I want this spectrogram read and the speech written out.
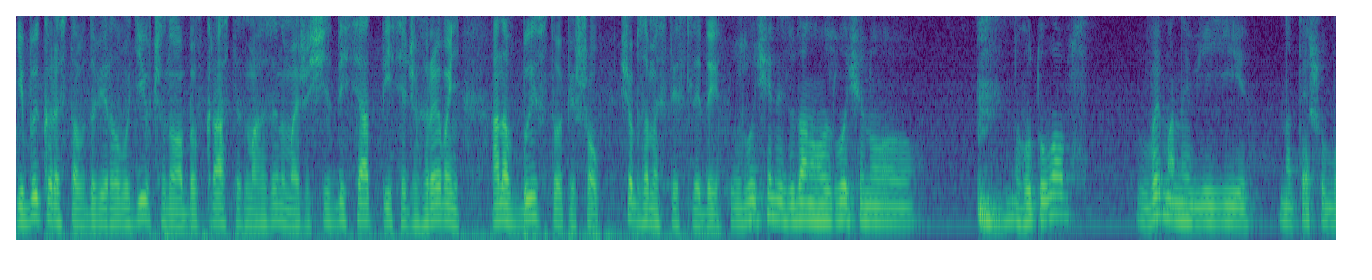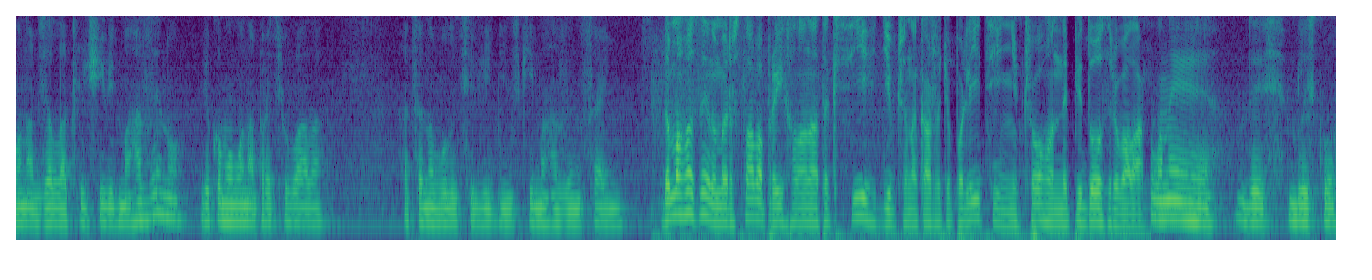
і використав довірливу дівчину, аби вкрасти з магазину майже 60 тисяч гривень, а на вбивство пішов, щоб замести сліди. Злочинець до даного злочину готувався, виманив її на те, щоб вона взяла ключі від магазину, в якому вона працювала, а це на вулиці Віднінський магазин Сейм. До магазину Мирослава приїхала на таксі. Дівчина кажуть у поліції, нічого не підозрювала. Вони десь близько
